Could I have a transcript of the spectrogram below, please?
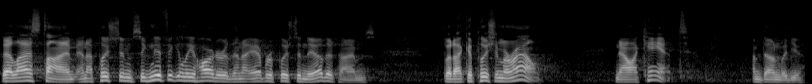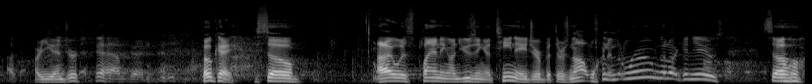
that last time, and I pushed him significantly harder than I ever pushed him the other times, but I could push him around. Now I can't. I'm done with you. Okay. Are you injured? Yeah, I'm good. Okay, so I was planning on using a teenager, but there's not one in the room that I can use. So,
